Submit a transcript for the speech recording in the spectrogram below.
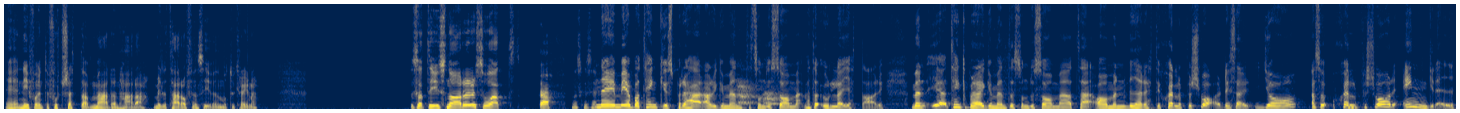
Eh, ni får inte fortsätta med den här militära offensiven mot Ukraina. Så att det är ju snarare så att Ja, vad ska jag säga? Nej, men jag bara tänker just på det här argumentet som du sa med, vänta Ulla är jättearg. Men jag tänker på det här argumentet som du sa med att så här, ja men vi har rätt till självförsvar. Det är så här, ja, alltså självförsvar är en grej,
